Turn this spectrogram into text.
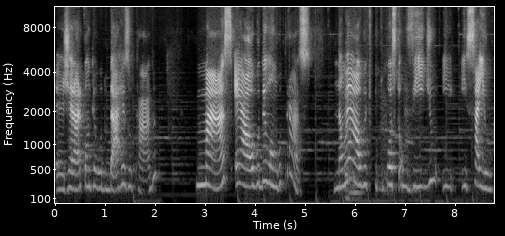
é, gerar conteúdo dá resultado, mas é algo de longo prazo. Não é uhum. algo que tu postou um vídeo e, e saiu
